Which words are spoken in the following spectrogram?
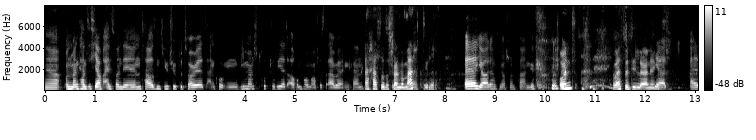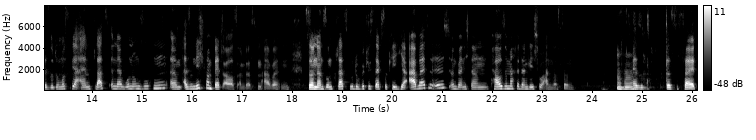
Ja, und man kann sich ja auch eins von den 1000 YouTube-Tutorials angucken, wie man strukturiert auch im Homeoffice arbeiten kann. Ach, hast du das, das schon gemacht? Äh, ja, da habe ich mir auch schon ein paar angeguckt. Und? Was sind die Learnings? Ja, also du musst dir einen Platz in der Wohnung suchen, ähm, also nicht vom Bett aus am besten arbeiten, sondern so einen Platz, wo du wirklich sagst, okay, hier arbeite ich und wenn ich dann Pause mache, dann gehe ich woanders hin. Mhm. Also das ist halt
